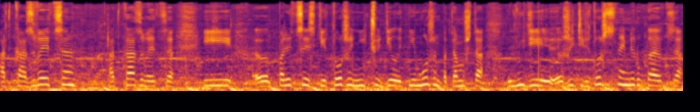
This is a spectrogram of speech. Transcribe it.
отказывается, отказывается. И э, полицейские тоже ничего делать не можем, потому что люди, жители тоже с нами ругаются.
